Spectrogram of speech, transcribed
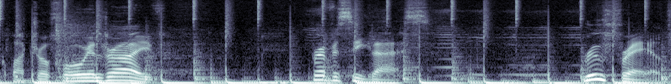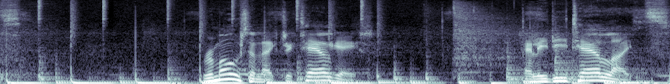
Quattro four-wheel drive, privacy glass, roof rails, remote electric tailgate, LED tail lights,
